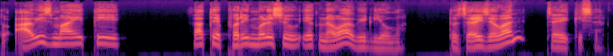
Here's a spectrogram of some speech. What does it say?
તો આવી જ માહિતી સાથે ફરી મળીશું એક નવા વિડીયોમાં. તો જય જવાન, જય કિસાન.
